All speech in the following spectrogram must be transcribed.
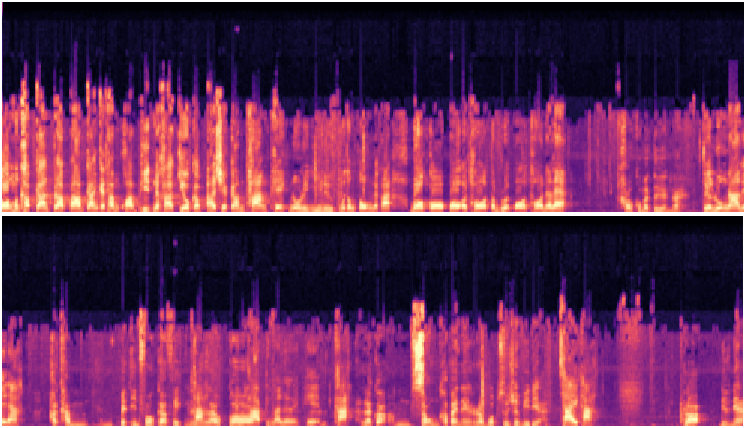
กองบังคับการปราบปรามการกระทำความผิดนะคะ เกี่ยวกับอาชญากรรมทางเทคโนโลยี หรือพูดตรงๆนะคะ บกปอทตำรวจปอทนั่นแหละเขาก็มาเตือนนะ เตือนล่วงหน้าเลยนะเขาทำเป็นอินโฟกราฟิกค่ะแล้วก็เป็นภาพขึ้นมาเลยเพจค่ะ แล้วก็ส่งเข้าไปในระบบโซเชียลมีเดียใช่ค่ะ เพราะเดี๋ยวเนี้ย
